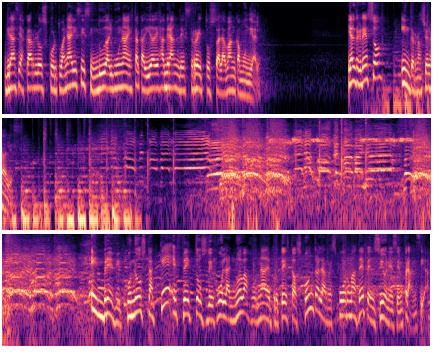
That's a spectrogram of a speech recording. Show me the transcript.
Gracias, Carlos, por tu análisis. Sin duda alguna, esta caída deja grandes retos a la banca mundial. Y al regreso, internacionales. En breve, conozca qué efectos dejó la nueva jornada de protestas contra las reformas de pensiones en Francia.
